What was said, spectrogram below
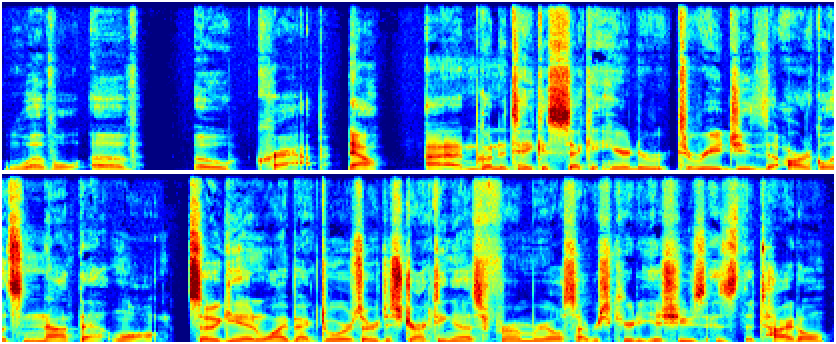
level of oh crap. Now, I'm going to take a second here to, to read you the article. It's not that long. So, again, why backdoors are distracting us from real cybersecurity issues is the title.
